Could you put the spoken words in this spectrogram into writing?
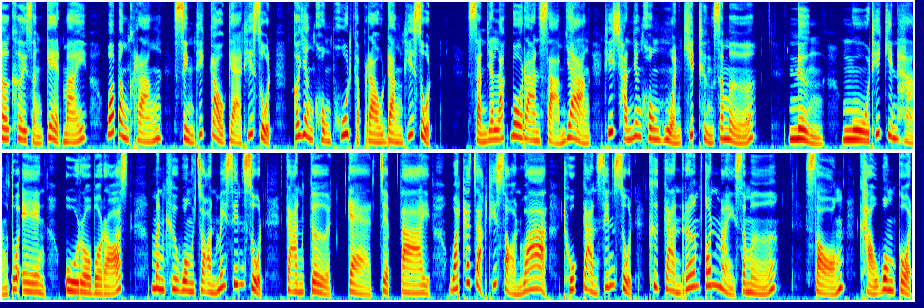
ธอเคยสังเกตไหม ว่าบางครั้งสิ่งที่เก่าแก่ที่สุด ก็ยังคงพูดกับเราดังที่สุด สัญญลักษณ์โบราณ3อย่างที่ฉันยังคงหวนคิดถึงเสมอ 1. งูที่กินหางตัวเอง อูโรโบรอส มันคือวงจรไม่สิ้นสุด การเกิด แก่ เจ็บตาย วัฏจักรที่สอนว่าทุกการสิ้นสุดคือการเริ่มต้นใหม่เสมอ 2. เขาวงกฏ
